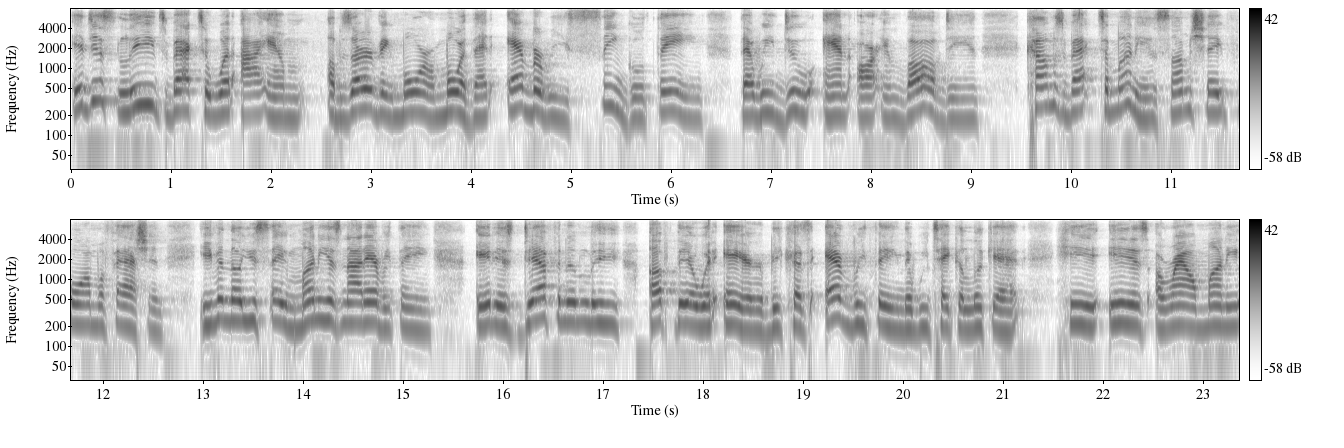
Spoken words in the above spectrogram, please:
It just leads back to what I am observing more and more that every single thing that we do and are involved in comes back to money in some shape, form, or fashion. Even though you say money is not everything, it is definitely up there with air because everything that we take a look at he is around money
